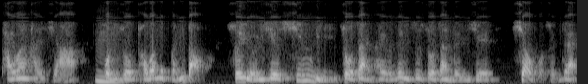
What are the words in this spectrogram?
台湾海峡，或者说台湾的本岛，所以有一些心理作战，还有认知作战的一些效果存在。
